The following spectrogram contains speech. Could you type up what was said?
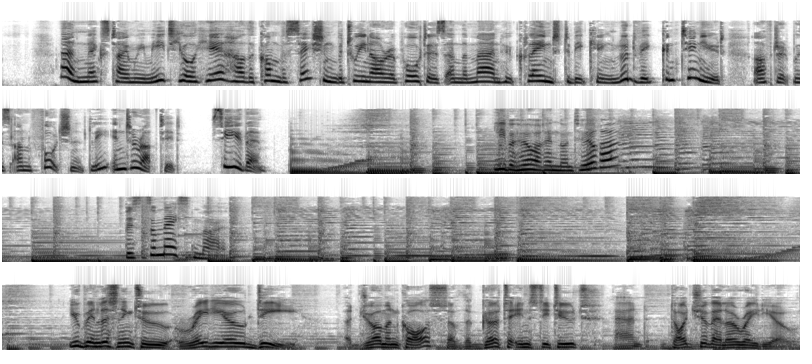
And next time we meet, you'll hear how the conversation between our reporters and the man who claimed to be King Ludwig continued after it was unfortunately interrupted. See you then. Liebe Hörerinnen und Hörer, bis zum nächsten Mal. You've been listening to Radio D, a German course of the Goethe Institute and Deutsche Welle Radio.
